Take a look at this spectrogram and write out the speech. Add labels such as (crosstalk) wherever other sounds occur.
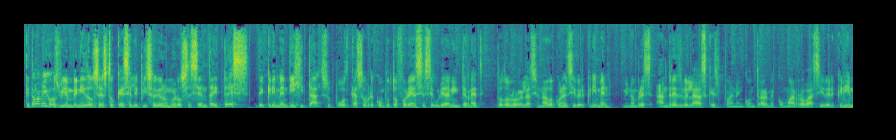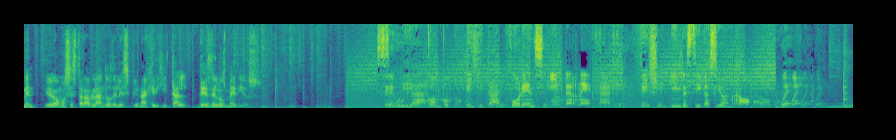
¿Qué tal amigos? Bienvenidos a esto que es el episodio número 63 de Crimen Digital, su podcast sobre cómputo forense, seguridad en Internet, todo lo relacionado con el cibercrimen. Mi nombre es Andrés Velázquez, pueden encontrarme como arroba cibercrimen y hoy vamos a estar hablando del espionaje digital desde los medios. Seguridad, cómputo, digital, forense, internet, hacker, phishing, investigación, robo, web.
